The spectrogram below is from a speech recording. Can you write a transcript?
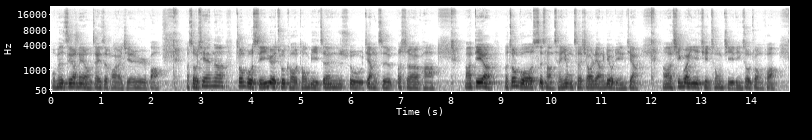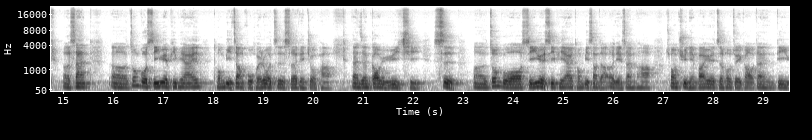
我们的资料内容摘自《华尔街日报》。首先呢，中国十一月出口同比增速降至二十二趴。然后第二，中国市场乘用车销量六连降。然后新冠疫情冲击零售状况。呃三，呃中国十一月 PPI。同比涨幅回落至十二点九趴，但仍高于预期。四，呃，中国十一月 CPI 同比上涨二点三趴，创去年八月之后最高，但低于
